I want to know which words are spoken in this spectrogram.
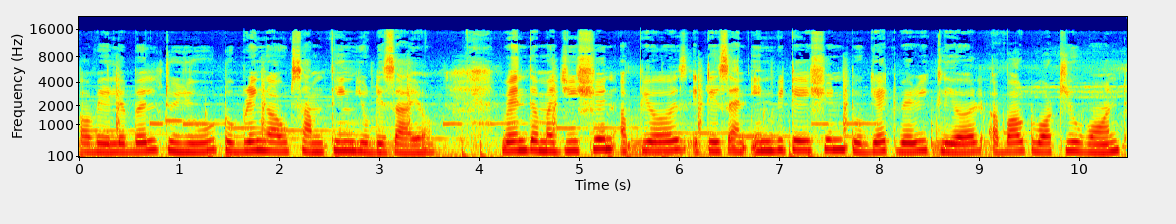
available to you to bring out something you desire. When the magician appears, it is an invitation to get very clear about what you want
